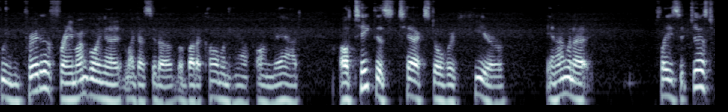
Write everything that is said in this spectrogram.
we created a frame. I'm going, at, like I said, a, about a column and a half on that. I'll take this text over here, and I'm going to place it just.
